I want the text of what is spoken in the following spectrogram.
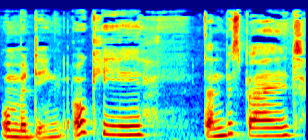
unbedingt. Okay, dann bis bald.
